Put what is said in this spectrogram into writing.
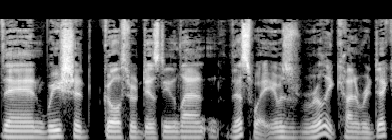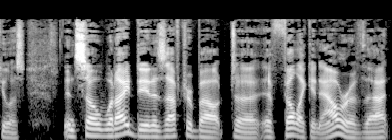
then we should go through Disneyland this way. It was really kind of ridiculous. And so what I did is after about uh, it felt like an hour of that,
